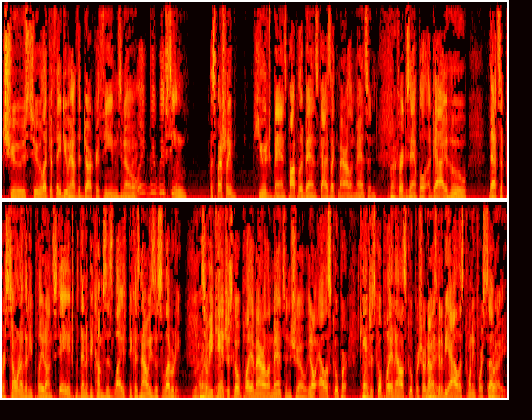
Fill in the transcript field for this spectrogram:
choose to like if they do have the darker themes you know we, we, we've seen especially huge bands popular bands guys like Marilyn Manson Right. for example a guy who that's a persona that he played on stage but then it becomes his life because now he's a celebrity so he can't just go play a Marilyn Manson show you know Alice Cooper can't just go play an Alice Cooper show now he's going to be Alice 24/7 Right.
